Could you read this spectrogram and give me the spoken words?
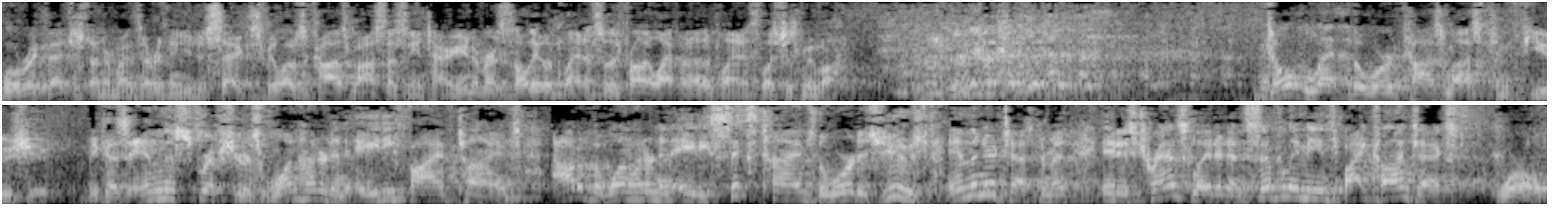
Well, Rick, that just undermines everything you just said. Because if he loves the cosmos, that's the entire universe, it's all the other planets, so there's probably life on other planets, let's just move on. Don't let the word cosmos confuse you. Because in the scriptures, 185 times, out of the 186 times the word is used in the New Testament, it is translated and simply means by context, world.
